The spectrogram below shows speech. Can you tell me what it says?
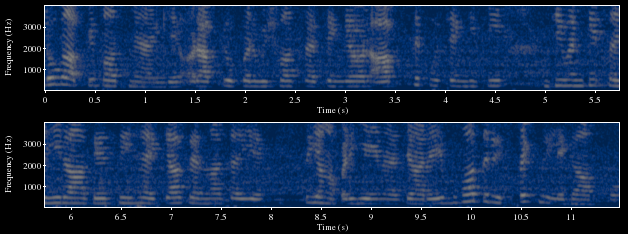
लोग आपके पास में आएँगे और आपके ऊपर विश्वास रखेंगे और आपसे पूछेंगे कि जीवन की सही राह कैसी है क्या करना चाहिए। तो यहाँ पर ये एनर्जी आ रही है। बहुत रिस्पेक्ट मिलेगा आपको।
